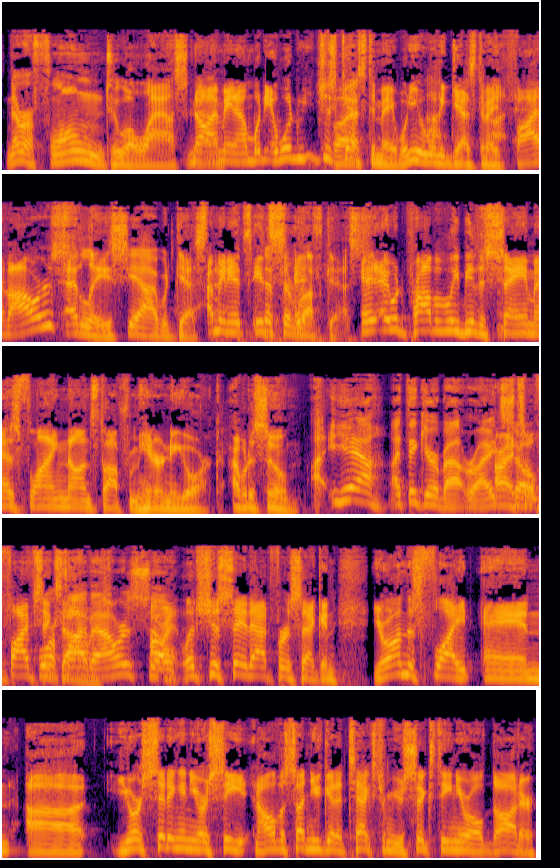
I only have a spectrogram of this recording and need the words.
Never flown to Alaska. No, I mean, I'm, what, do you- what, do you- just But- guesstimate. What do you want to guesstimate? Five hours? at least, yeah, I would guess. I mean, it's, it's just a rough it- guess. It, it would probably be the same as flying nonstop from here to New York. I would assume. Uh, yeah, I think you're about right. All right, so, five, four or six five hours. So All right, let's just say that for a second. You're on this flight and uh, you're sitting in your seat, and all of a sudden you get a text from your 16 year old daughter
